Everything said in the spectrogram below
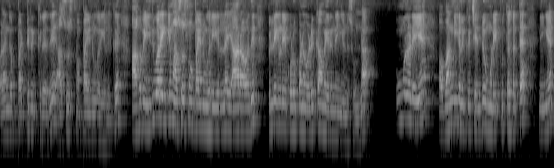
வழங்கப்பட்டிருக்கிறது அசூஸ்ம பயனுகரிகளுக்கு. ஆகவே இதுவரைக்கும் அசூஸ்ம பயனுகரிகளில் யாராவது பிள்ளைகளுடைய கொடுப்பனவு எடுக்காமல் இருந்தீங்கன்னு சொன்னால் உங்களுடைய வங்கிகளுக்கு சென்று உங்களுடைய புத்தகத்தை நீங்கள்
